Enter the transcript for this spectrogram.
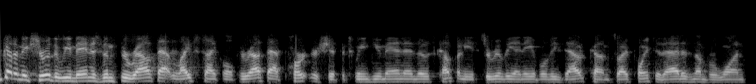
we've got to make sure that we manage them throughout that life cycle, throughout that partnership between Humana and those companies to really enable these outcomes. So I point to that as number one.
